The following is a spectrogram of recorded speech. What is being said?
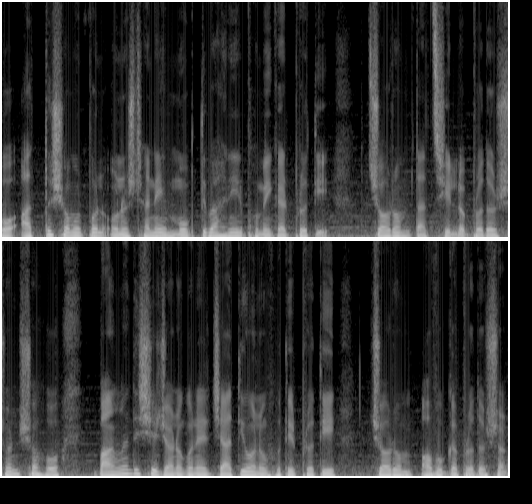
ও আত্মসমর্পণ অনুষ্ঠানে মুক্তিবাহিনীর ভূমিকার প্রতি চরম তাচ্ছিল্য প্রদর্শন সহ বাংলাদেশের জনগণের জাতীয় অনুভূতির প্রতি চরম অবজ্ঞা প্রদর্শন।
